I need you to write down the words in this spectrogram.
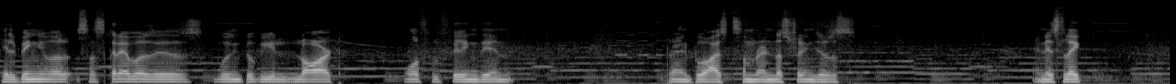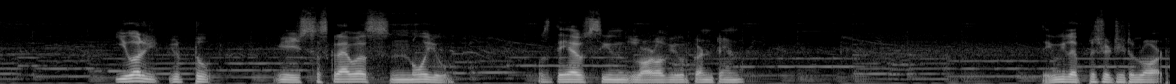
Helping your subscribers is going to be a lot more fulfilling than trying to ask some random strangers. And it's like your youtube your subscribers know you because they have seen a lot of your content. They will appreciate it a lot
